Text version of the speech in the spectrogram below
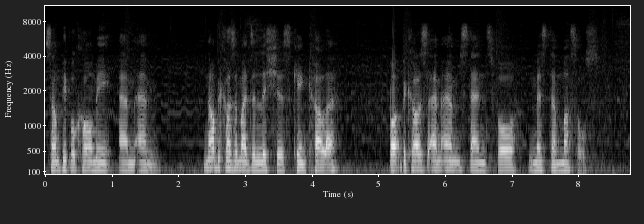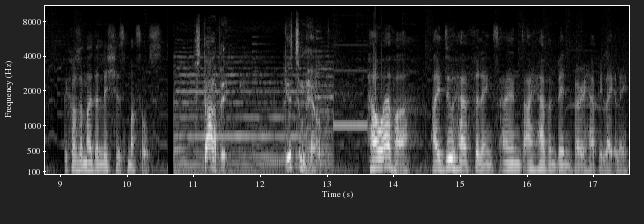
Some people call me MM. Not because of my delicious skin color, but because MM stands for Mr. Muscles. Because of my delicious muscles. Stop it. Get some help. However, I do have feelings and I haven't been very happy lately.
